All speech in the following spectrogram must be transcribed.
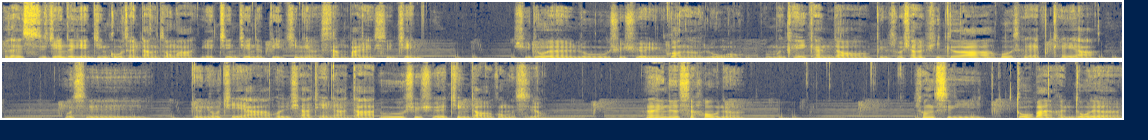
而在时间的演进过程当中啊，也渐渐的逼近了上班的时间。许多人陆陆续续的鱼贯而入哦。我们可以看到，比如说像是皮哥啊，或者是 FK 啊，或是。牛牛节啊，或者夏天啊，大家陆陆续续的进到了公司哦。那在那时候呢，双十一多半很多的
